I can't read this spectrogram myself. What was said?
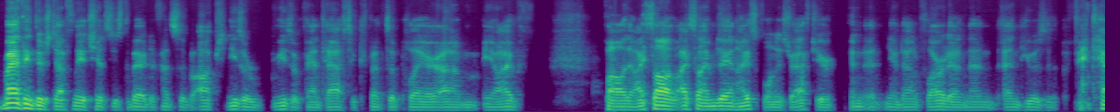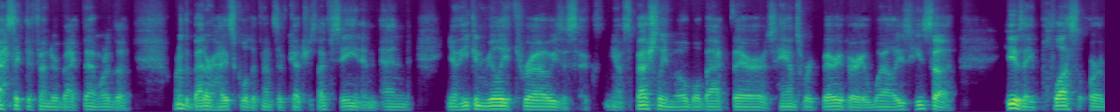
But I think there's definitely a chance he's the better defensive option. He's a he's a fantastic defensive player. Um, you know, I've followed him. I saw I saw MJ in high school in his draft year, and, you know down in Florida, and then and he was a fantastic defender back then. One of the one of the better high school defensive catchers I've seen, and and you know he can really throw. He's a, you know especially mobile back there. His hands work very very well. He's he's a he is a plus or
